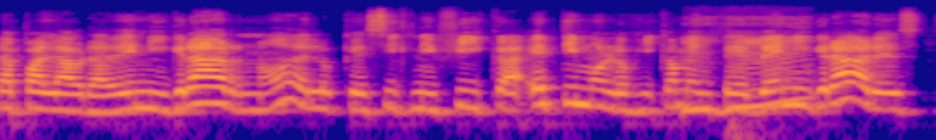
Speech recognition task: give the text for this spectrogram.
la palabra denigrar, ¿no? De lo que significa etimológicamente denigrar, es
